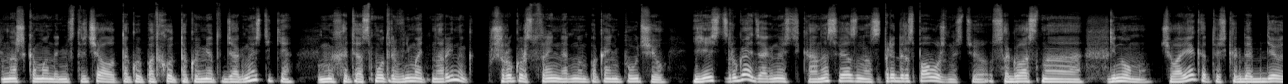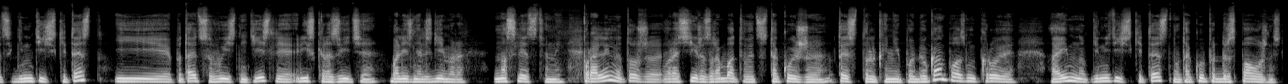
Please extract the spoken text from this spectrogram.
наша команда не встречала такой подход, такой метод диагностики. Мы, хотя смотрим внимательно на рынок, широкое распространение, наверное, пока не получил. Есть другая диагностика, она связана с предрасположенностью согласно геному человека, то есть когда делается генетический тест и пытаются выяснить, есть ли риск развития болезни Альцгеймера наследственный. Параллельно тоже в России разрабатывается такой же тест, только не по белкам плазмы крови, а именно генетический тест на такую предрасположенность.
